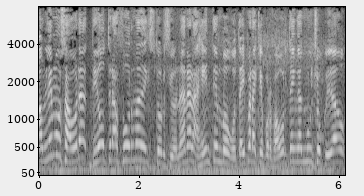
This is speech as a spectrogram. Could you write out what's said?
Hablemos ahora de otra forma de extorsionar a la gente en Bogotá y para que por favor tengan mucho cuidado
